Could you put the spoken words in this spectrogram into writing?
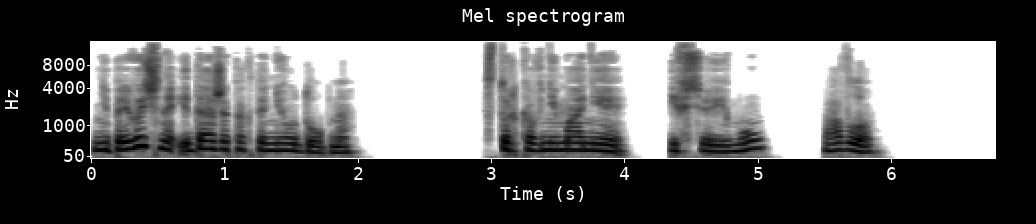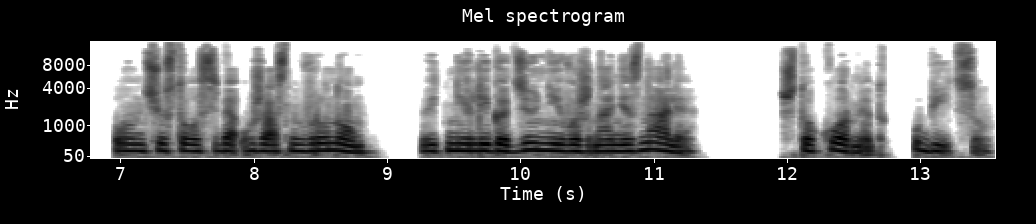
Непривычно и даже как-то неудобно. Столько внимания и все ему, Павло. Он чувствовал себя ужасным вруном, ведь ни Лига Дзю, ни его жена не знали, что кормят убийцу.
